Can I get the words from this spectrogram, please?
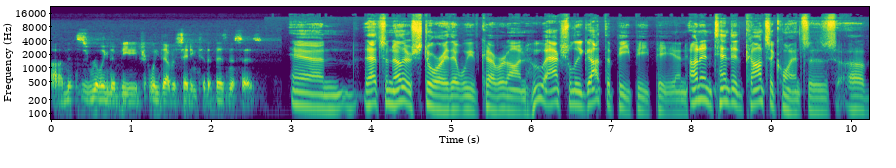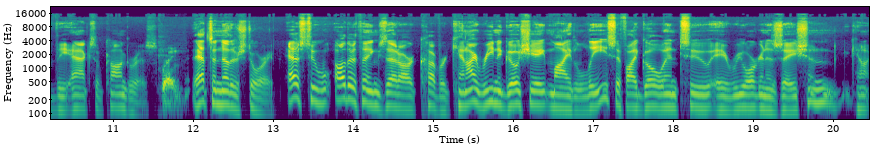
um, this is really going to be truly devastating to the businesses. And that's another story that we've covered on who actually got the PPP and unintended consequences of the acts of Congress. Right. That's another story. As to other things that are covered, can I renegotiate my lease if I go into a reorganization? Can I,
